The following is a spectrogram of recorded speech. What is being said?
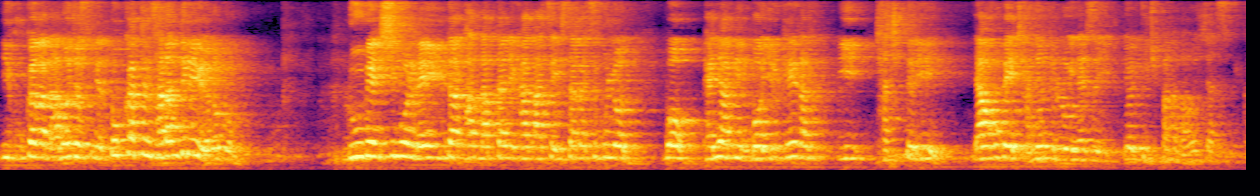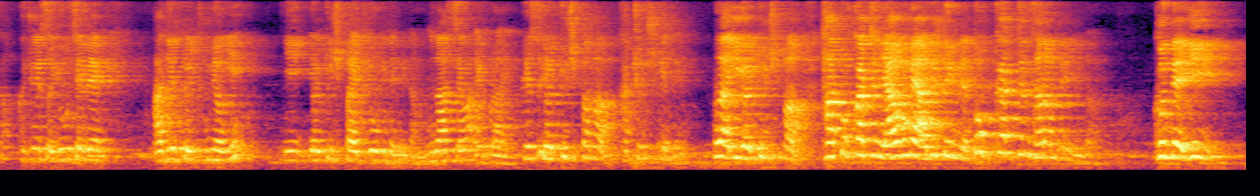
이 국가가 나눠졌으면 똑같은 사람들이에요, 여러분. 루벤, 시몬, 레이, 유다, 단, 납달리, 갓, 아세, 이사가, 스불론, 뭐 베냐민, 뭐 이렇게 해서 이 자식들이 야곱의 자녀들로 인해서 열두 지파가 나눠지지 않습니까? 그 중에서 요셉의 아들들 두 명이 이 열두 지파에 들어오게 됩니다. 문하세와 에브라임. 그래서 열두 지파가 갖춰주게 돼요. 그러나 이 열두 지파 다 똑같은 야곱의 아들들입니다. 똑같은 사람들입니다. 그런데 이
